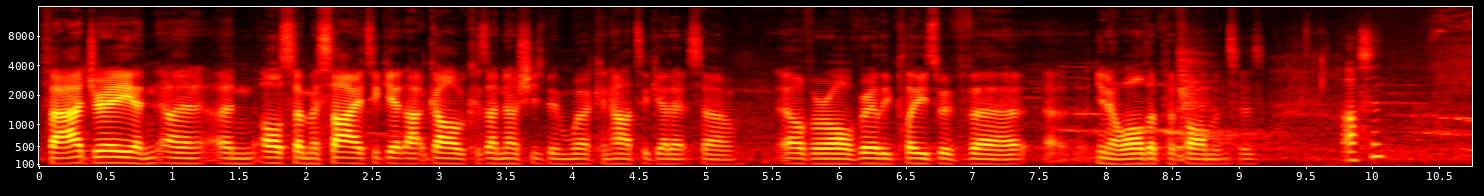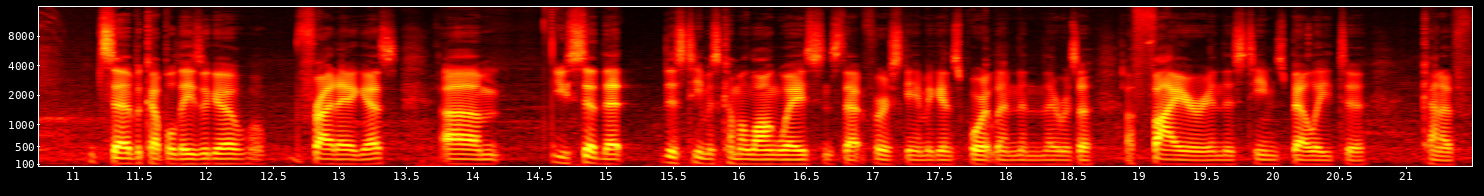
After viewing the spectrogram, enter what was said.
for Adri and uh, and also Messiah to get that goal because I know she's been working hard to get it. So overall, really pleased with uh, uh you know all the performances. Austin. Seb, a couple days ago, well, Friday, I guess, um, you said that this team has come a long way since that first game against Portland, and there was a, a fire in this team's belly to kind of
